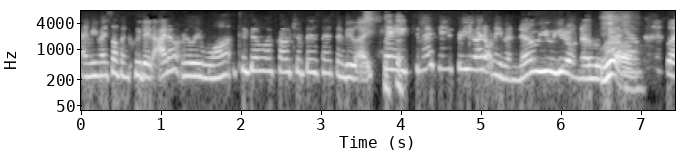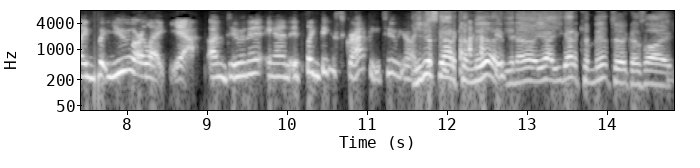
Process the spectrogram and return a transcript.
I mean, myself included, I don't really want to go approach a business and be like, hey, can I paint for you? I don't even know you. You don't know who I Yeah. am. Like, but you are like, yeah, I'm doing it. And it's like being scrappy too. You're like, you just got to I commit, you know. Yeah, you got to commit to it because, like,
